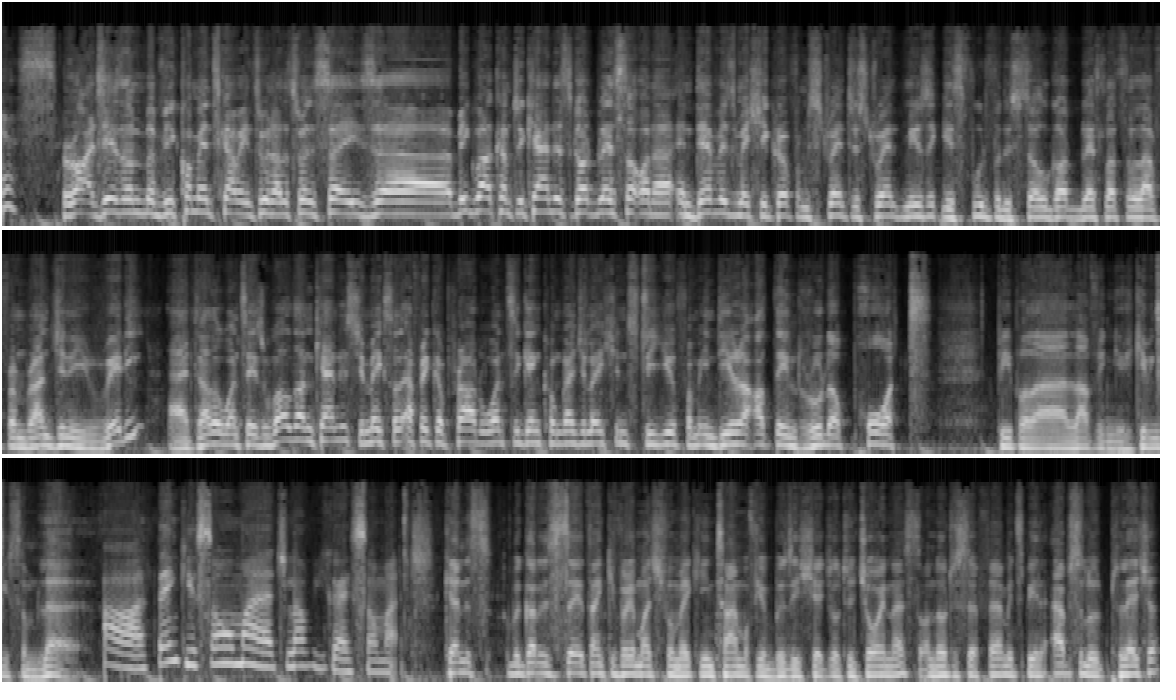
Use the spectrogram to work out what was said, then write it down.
Yes. Right, here's some of your comments coming through. Now, this one says, uh, big welcome to Candice. God bless her on her endeavors. May she grow from strength to strength. Music is food for the soul. God bless. Lots of love from Ranjini Reddy. And another one says, well done, Candice. You make South Africa proud. Once again, congratulations to you from Indira out there in Roodepoort. People are loving you, giving you some love. Ah, thank you so much. Love you guys so much. Candice, we got to say thank you very much for making time off your busy schedule to join us on Lotus FM. It's been an absolute pleasure.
